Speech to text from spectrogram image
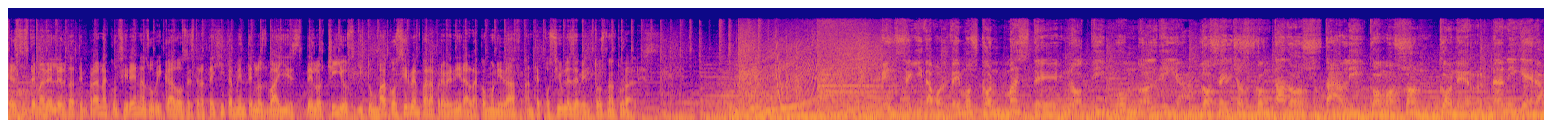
El sistema de alerta temprana con sirenas ubicados estratégicamente en los valles de Los Chillos y Tumbaco sirven para prevenir a la comunidad ante posibles eventos naturales. Enseguida volvemos con más de Notimundo al Día. Los hechos contados tal y como son con Hernán Higuera.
